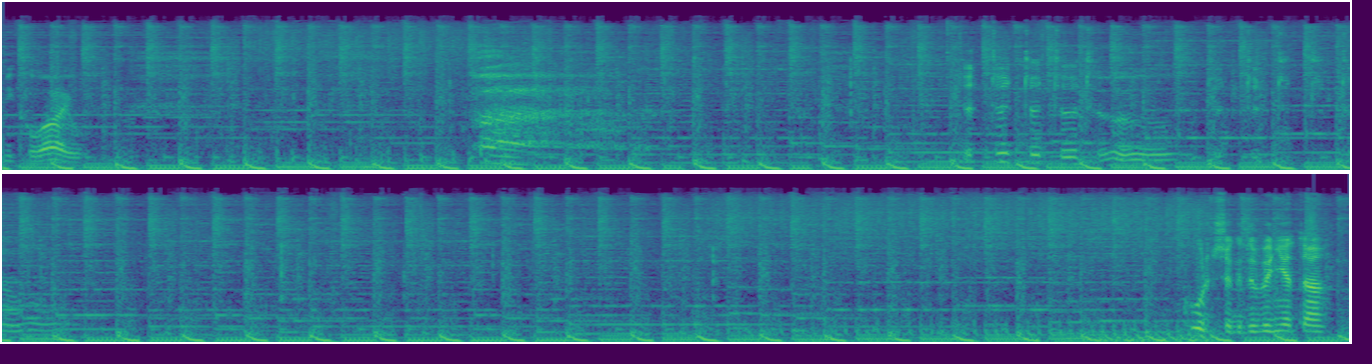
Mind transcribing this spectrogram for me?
Mikołajów. Kurczę, gdyby nie ta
